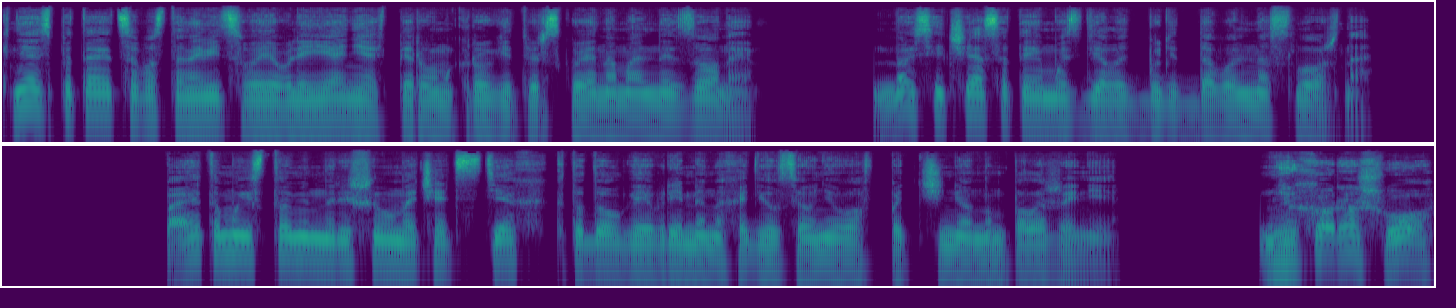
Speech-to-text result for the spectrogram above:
Князь пытается восстановить свое влияние в первом круге Тверской аномальной зоны, но сейчас это ему сделать будет довольно сложно. Поэтому Истомин решил начать с тех, кто долгое время находился у него в подчиненном положении. «Нехорошо»,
